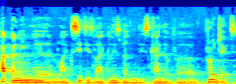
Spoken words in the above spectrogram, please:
happen in uh, like cities like Lisbon, these kind of projects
